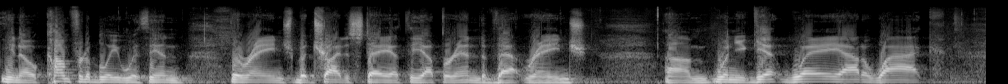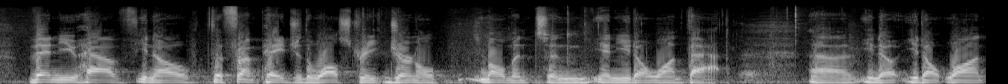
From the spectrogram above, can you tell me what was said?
you know, comfortably within the range, but try to stay at the upper end of that range. Um, When you get way out of whack, then you have, you know, the front page of the Wall Street Journal moments, and, and you don't want that. Uh, You know, you don't want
